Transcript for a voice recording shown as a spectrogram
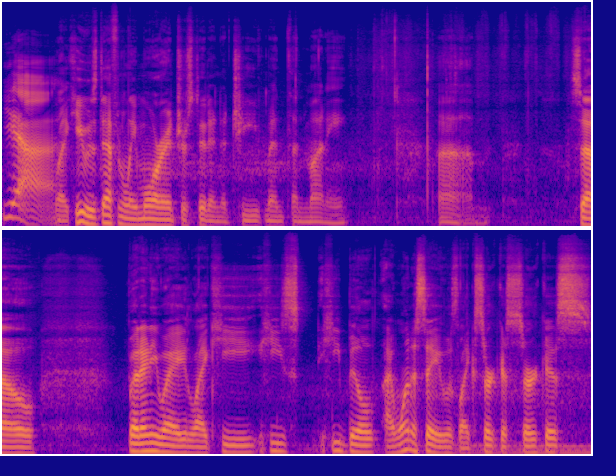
Yeah. Like he was definitely more interested in achievement than money. Um, so, but anyway, like he he's he built. I want to say it was like Circus Circus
